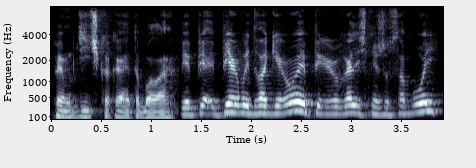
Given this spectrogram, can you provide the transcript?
Прям дичь какая-то была. Первые два героя переругались между собой,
